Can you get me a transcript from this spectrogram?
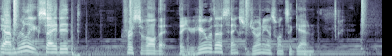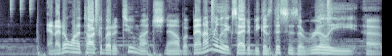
Yeah, I'm really excited. First of all, that, that you're here with us. Thanks for joining us once again. And I don't want to talk about it too much now, but Ben, I'm really excited because this is a really uh,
